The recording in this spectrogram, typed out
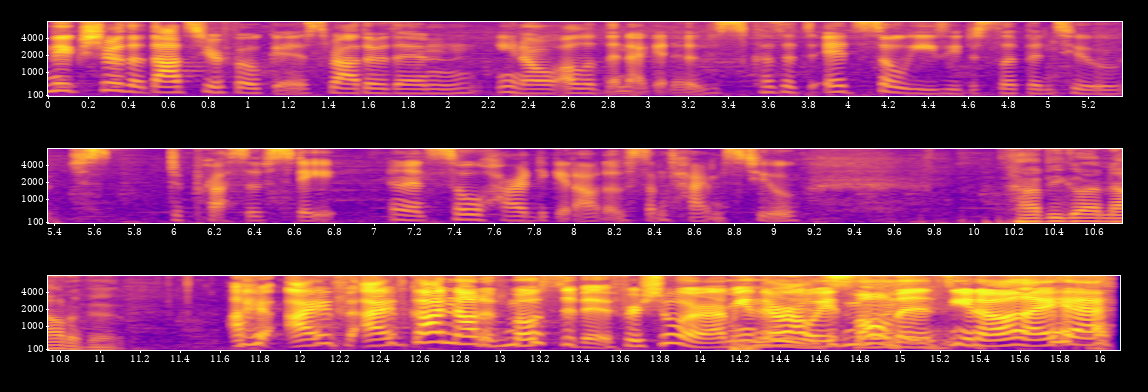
make sure that that's your focus rather than, you know, all of the negatives. Because it's, it's so easy to slip into just depressive state. And it's so hard to get out of sometimes too. Have you gotten out of it? I, I've I've gotten out of most of it for sure. I mean, there are always moments, you know, like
